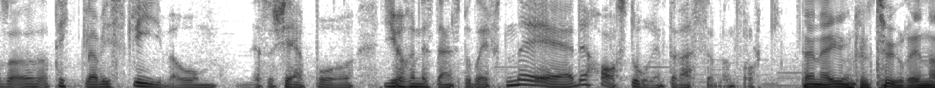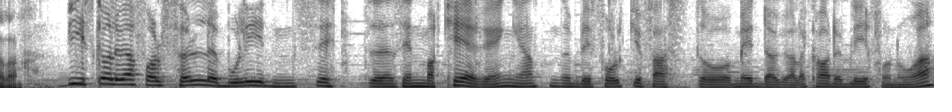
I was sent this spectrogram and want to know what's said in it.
altså, artikler vi skriver om det som skjer på hjørnesteinsbedriften. Det, er, det har stor interesse blant folk. Det er en egen kultur inne der. Vi skal i hvert fall følge Boliden sitt, eh, sin markering, enten det blir folkefest og middag eller hva det blir for noe.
